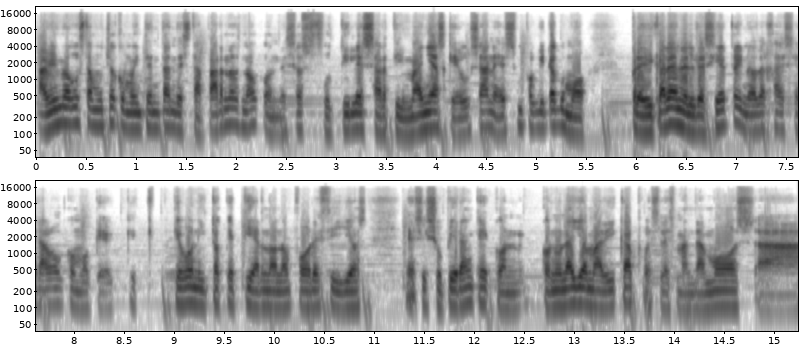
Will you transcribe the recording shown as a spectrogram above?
A mí me gusta mucho cómo intentan destaparnos, ¿no? Con esos futiles artimañas que usan. Es un poquito como predicar en el desierto y no deja de ser algo como que- qué bonito, qué tierno, ¿no? Pobrecillos. Eh, si supieran que con, con una llamadica, pues les mandamos a,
